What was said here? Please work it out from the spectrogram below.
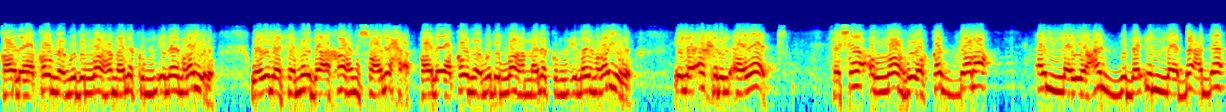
قال يا قوم اعبدوا الله ما لكم من إله غيره. وإلى ثمود أخاهم صالحا قال يا قوم اعبدوا الله ما لكم من إله غيره. إلى آخر الآيات. فشاء الله وقدر ألا يعذب إلا بعد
